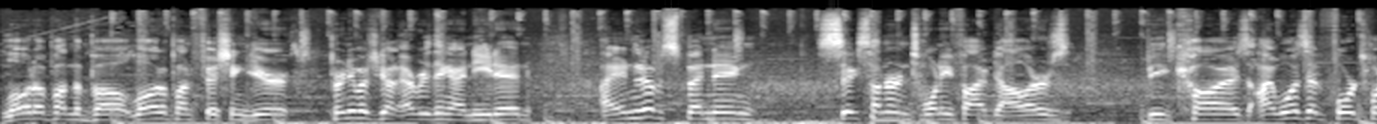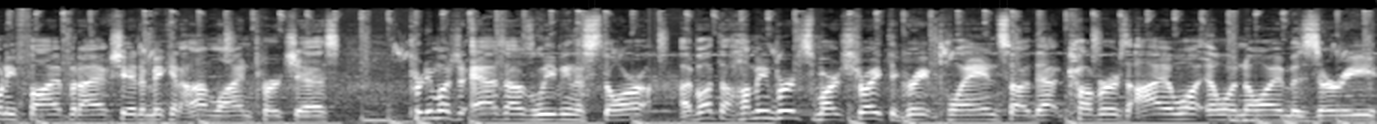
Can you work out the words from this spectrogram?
load up on the boat, load up on fishing gear. Pretty much got everything I needed. I ended up spending $625 because I was at 425 but I actually had to make an online purchase pretty much as I was leaving the store. I bought the Humminbird Smart Strike, the Great Plains, so that covers Iowa, Illinois, Missouri,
